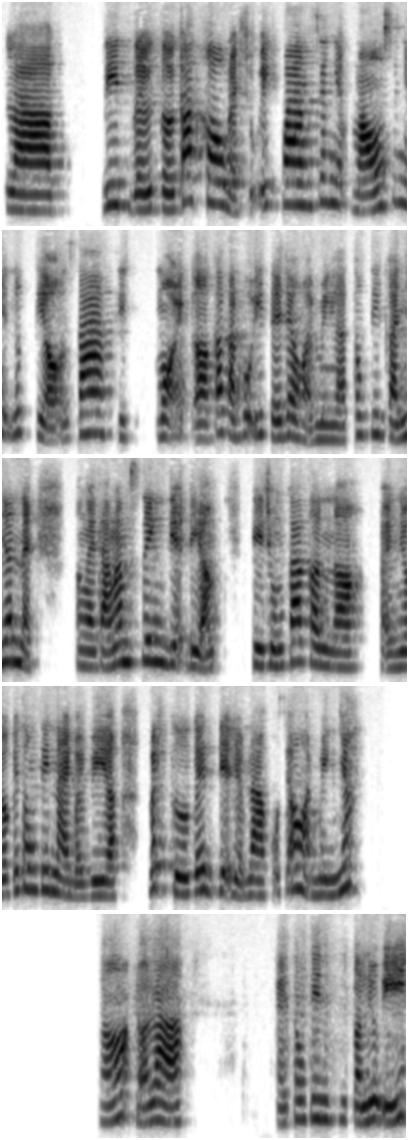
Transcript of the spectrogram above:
là đi tới tới các khâu này chụp x quang xét nghiệm máu xét nghiệm nước tiểu da thì mọi uh, các cán bộ y tế đều hỏi mình là thông tin cá nhân này ngày tháng năm sinh địa điểm thì chúng ta cần uh, phải nhớ cái thông tin này bởi vì uh, bất cứ cái địa điểm nào cũng sẽ hỏi mình nhé đó đó là cái thông tin cần lưu ý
